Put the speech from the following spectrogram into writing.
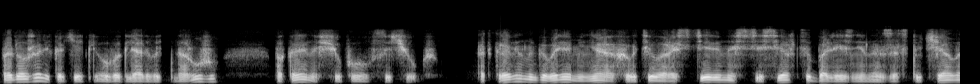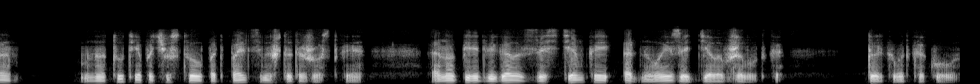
Продолжали кокетливо выглядывать наружу, пока я нащупывал сычук. Откровенно говоря, меня охватила растерянность, и сердце болезненно застучало, но тут я почувствовал под пальцами что-то жесткое. Оно передвигалось за стенкой одного из отделов желудка. Только вот какого?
